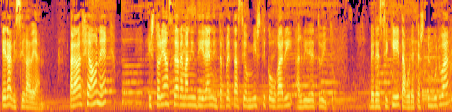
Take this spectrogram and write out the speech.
era bizigabean. Paradoxa honek, historian zehar emanin diren interpretazio mistiko ugari albidetu ditu. Bereziki eta gure testu inguruan,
